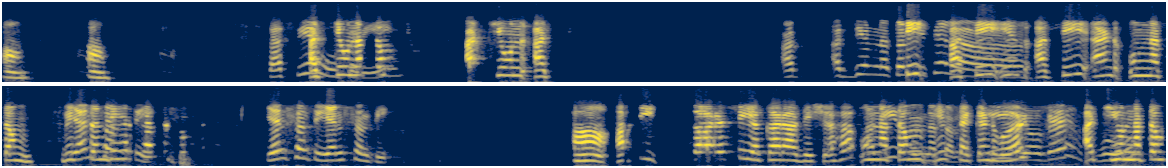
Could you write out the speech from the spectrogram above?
um um तस्य अत्युन्नतम् अत्युन्नतम् अति इस् अति अण्ड् उन्नतम् यन् यकारादेशः। उन्नतम् इस् सेकेण्ड् वर्ड् अत्युन्नतम्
